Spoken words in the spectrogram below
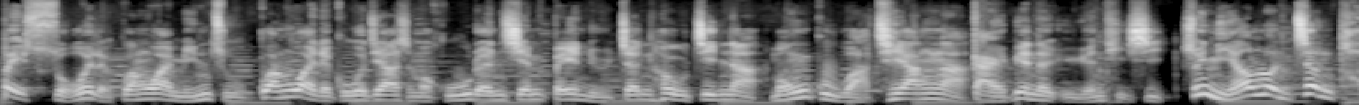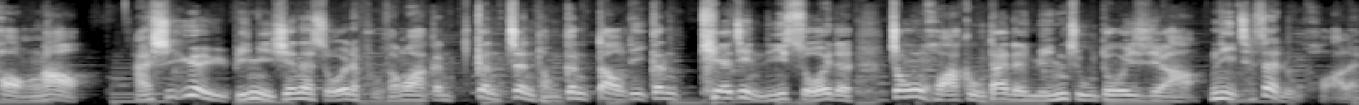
被所谓的关外民族、关外的国家，什么胡人、鲜卑、女真、后金啊、蒙古啊、羌啊改变的语言体系。所以你要论正统哦，还是粤语比你现在所谓的普通话更更正统、更道地、更贴近你所谓的中华古代的民族多一些啊？你才在辱华嘞，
